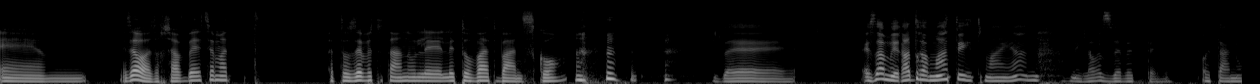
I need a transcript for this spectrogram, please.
אה, זהו, אז עכשיו בעצם את, את עוזבת אותנו לטובת בנסקו. זה... איזו אמירה דרמטית, מעיין. אני לא עוזבת... Uh... אותנו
